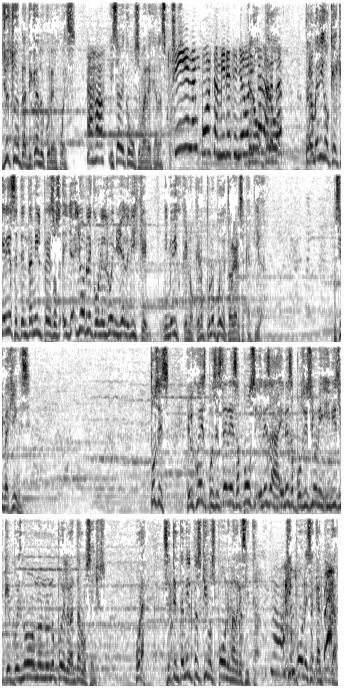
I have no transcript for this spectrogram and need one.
Yo estuve platicando con el juez Ajá. y sabe cómo se manejan las cosas. Sí, no importa, mire, señor, Pero, ahorita la verdad... pero me dijo que quería 70 mil pesos. Eh, ya- yo hablé con el dueño y ya le dije, y me dijo que no, que no, no puede otorgar esa cantidad. Pues imagínese. Entonces, el juez pues está en esa posi- en esa, en esa posición y, y dice que pues no, no, no, no puede levantar los sellos. Ahora, 70 mil pesos, ¿quién los pone, madrecita? No. ¿Quién pone esa cantidad?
